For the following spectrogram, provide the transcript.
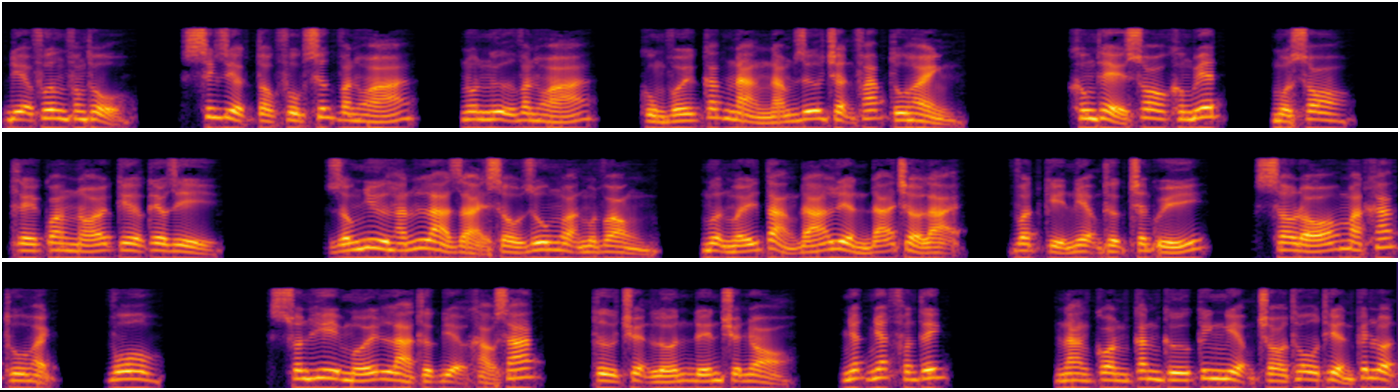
Địa phương phong thổ, xích diệt tộc phục sức văn hóa, ngôn ngữ văn hóa, cùng với các nàng nắm giữ trận pháp tu hành. Không thể so không biết, một so, thế quang nói kia kêu gì. Giống như hắn là giải sầu du ngoạn một vòng, mượn mấy tảng đá liền đã trở lại, vật kỷ niệm thực chân quý, sau đó mặt khác thu hoạch, vô. Xuân Hy mới là thực địa khảo sát, từ chuyện lớn đến chuyện nhỏ, nhất nhất phân tích. Nàng còn căn cứ kinh nghiệm cho thô thiển kết luận,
